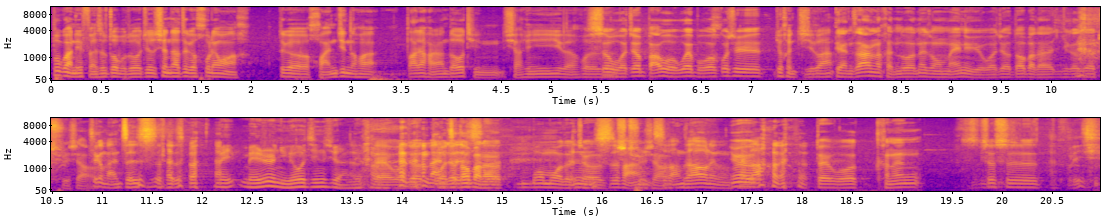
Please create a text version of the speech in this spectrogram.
不管你粉丝多不多，就是现在这个互联网。这个环境的话，大家好像都挺小心翼翼的，或者是我就把我微博过去就很极端，点赞了很多那种美女，我就都把它一个个取消。这个蛮真实的，是吧？每每日女优精选，对，我就 我就都把它默默的就私房私房照那种，因为对我可能就是福利期。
